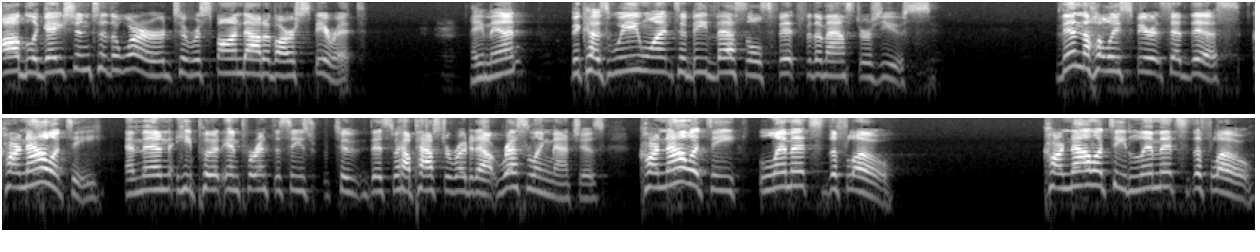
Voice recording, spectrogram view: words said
obligation to the word to respond out of our spirit. Amen. Amen? Because we want to be vessels fit for the master's use. Then the Holy Spirit said this carnality, and then he put in parentheses to this how Pastor wrote it out wrestling matches. Carnality limits the flow. Carnality limits the flow.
